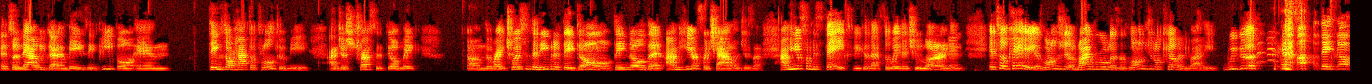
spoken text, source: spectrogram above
And so now we've got amazing people and things don't have to flow through me. I just trust that they'll make um, the right choices. And even if they don't they know that i'm here for challenges. I'm here for mistakes because that's the way that you learn. And it's okay. As long as you my rule is as long as you don't kill anybody we good. They know.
